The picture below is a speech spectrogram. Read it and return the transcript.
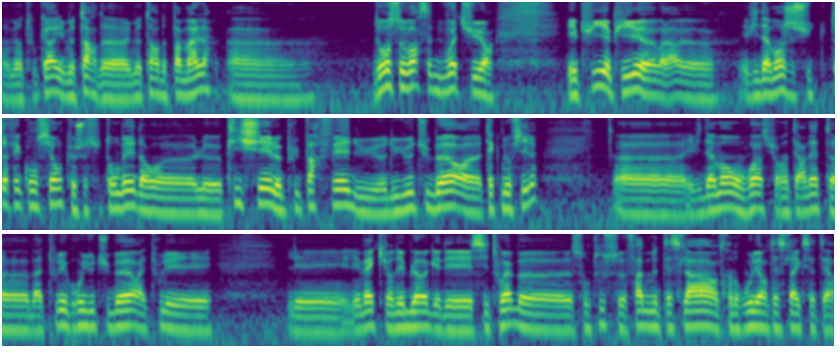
mais en tout cas, il me tarde, il me tarde pas mal de recevoir cette voiture. Et puis, et puis euh, voilà, euh, évidemment, je suis tout à fait conscient que je suis tombé dans euh, le cliché le plus parfait du, youtubeur technophile. évidemment, on voit sur internet bah, tous les gros youtubeurs et tous les, les, mecs qui ont des blogs et des sites web sont tous fans de Tesla, en train de rouler en Tesla, etc.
